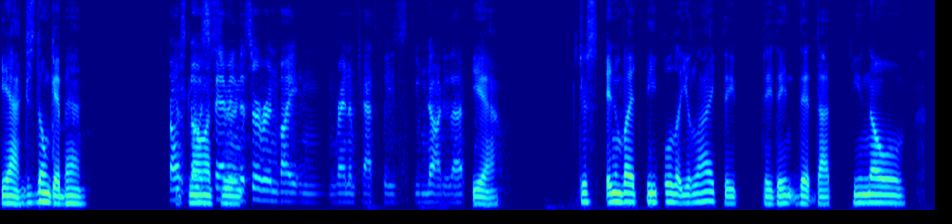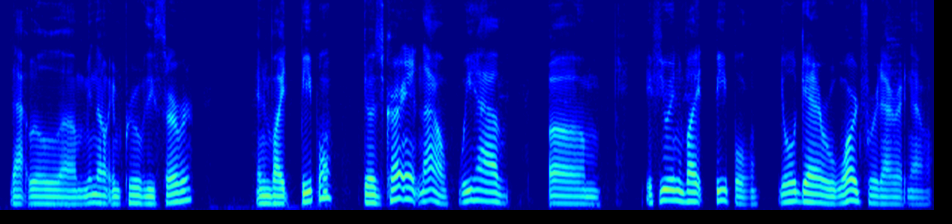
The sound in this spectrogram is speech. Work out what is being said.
Yeah, just don't get banned. Don't As go spamming you're- the server invite in random chats, please. Do not do that. Yeah. Just invite people that you like, they they, they that that you know that will um you know improve the server. Invite people because currently now we have um if you invite people, you'll get a reward for that right now.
